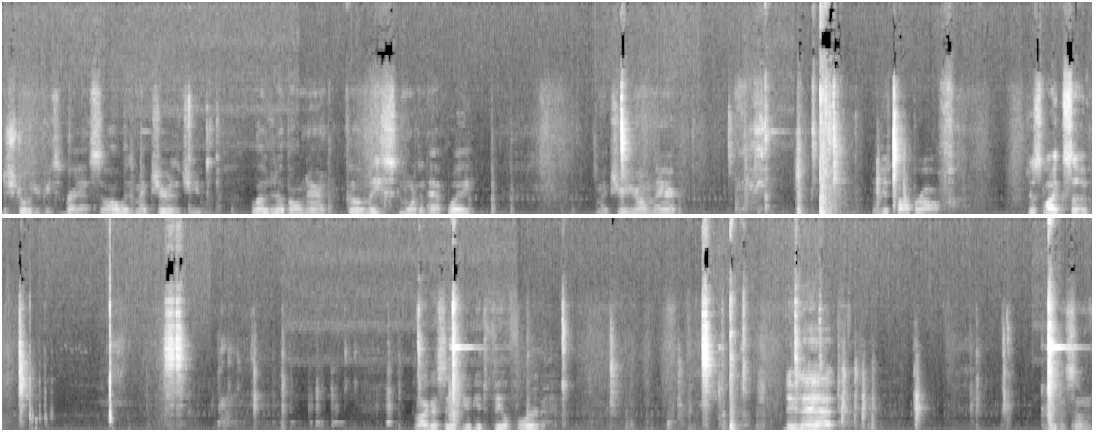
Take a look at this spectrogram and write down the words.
destroy your piece of brass. So always make sure that you load it up on there. Go at least more than halfway. Make sure you're on there. And just pop her off. Just like so. Like I said, you'll get the feel for it. Do that. Getting some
